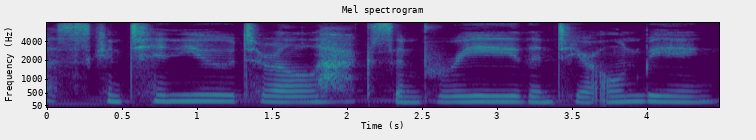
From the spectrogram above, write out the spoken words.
Just continue to relax and breathe into your own being,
